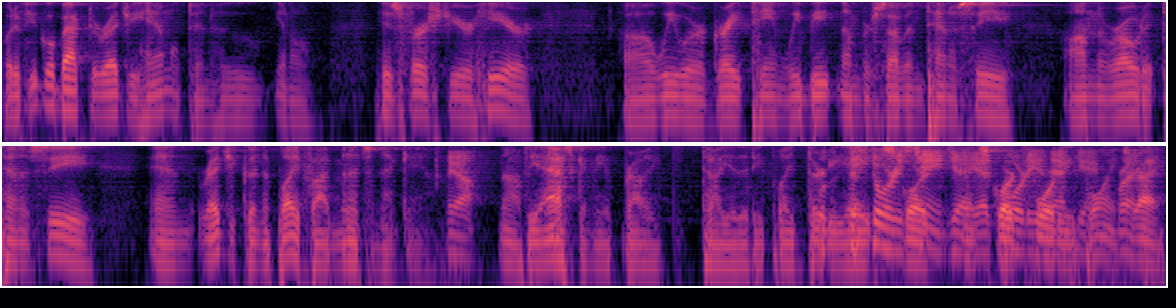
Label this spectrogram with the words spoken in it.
But if you go back to Reggie Hamilton, who you know his first year here, uh, we were a great team. We beat number seven Tennessee on the road at Tennessee, and Reggie couldn't have played five minutes in that game. Yeah. Now, if you ask him, he'll probably tell you that he played 38 the stories scored, change, yeah, and scored 40 in that game, points, right. right?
